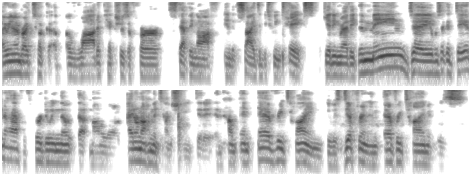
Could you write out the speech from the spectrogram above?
I remember I took a, a lot of pictures of her stepping off into the sides in between takes, getting ready. The main day was like a day and a half of her doing the, that monologue. I don't know how many times she did it, and how and every time it was different, and every time it was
